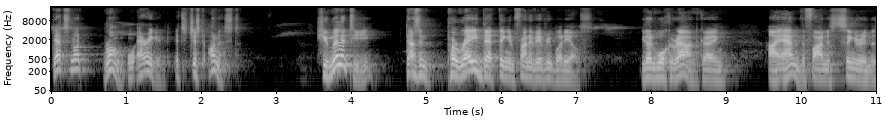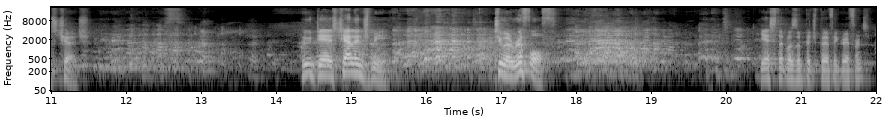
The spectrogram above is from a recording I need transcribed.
That's not wrong or arrogant, it's just honest. Humility doesn't parade that thing in front of everybody else. You don't walk around going, I am the finest singer in this church. Who dares challenge me to a riff off? Yes, that was a pitch perfect reference.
